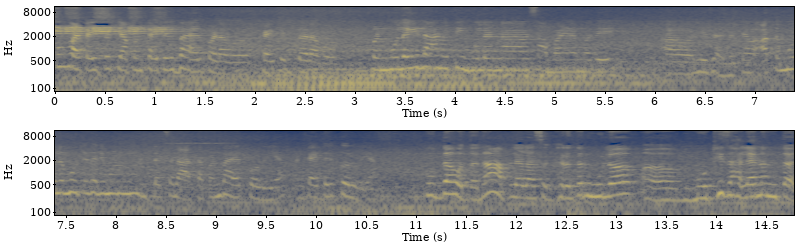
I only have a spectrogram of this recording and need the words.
खूप वाटायचं की आपण काहीतरी बाहेर पडावं काहीतरी करावं. पण मुलंही लहान होती मुलांना सांभाळण्यामध्ये हे झालं. तेव्हा आता मुलं मोठी झाली म्हणून म्हटलं चला आता आपण बाहेर पडूया आणि काहीतरी करूया. खूपदा होतं ना आपल्याला असं. खरं तर मुलं अ, मोठी झाल्यानंतर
